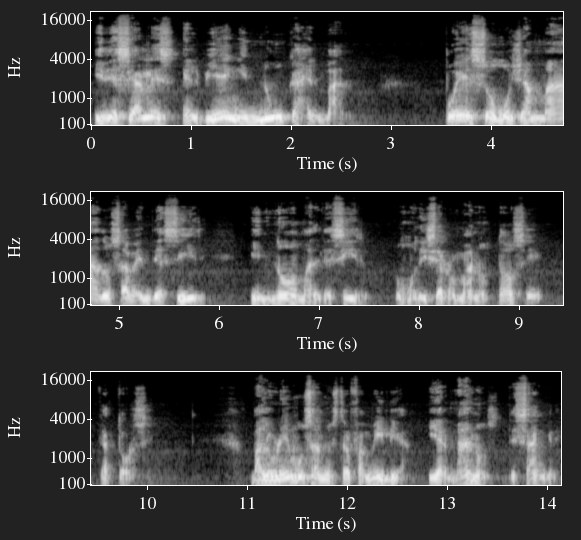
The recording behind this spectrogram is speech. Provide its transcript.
y desearles el bien y nunca el mal, pues somos llamados a bendecir y no maldecir, como dice Romanos 12, 14. Valoremos a nuestra familia y hermanos de sangre,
